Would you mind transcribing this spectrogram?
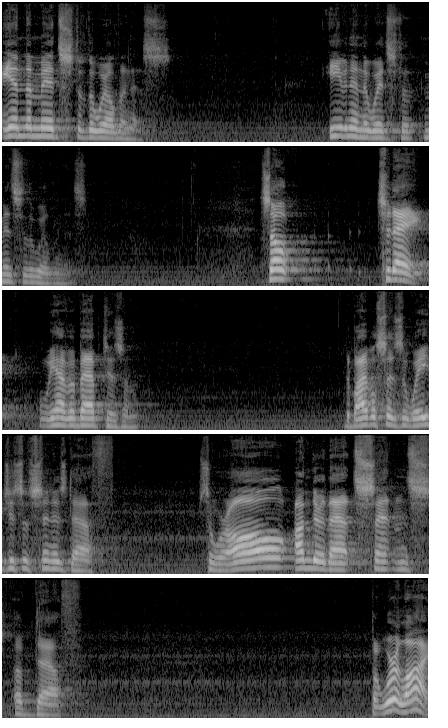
in the midst of the wilderness even in the midst of, midst of the wilderness. So, today, we have a baptism. The Bible says the wages of sin is death. So we're all under that sentence of death. But we're alive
